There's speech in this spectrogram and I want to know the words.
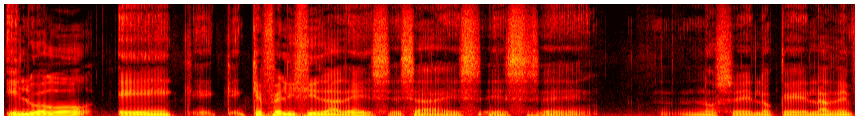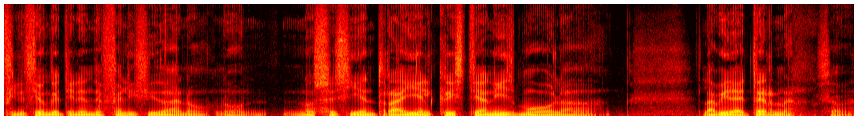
Y luego, eh, ¿qué, felicidad es? Esa es, eh, no sé lo que la definición que tienen de felicidad, no, no, no sé si entra ahí el cristianismo o la, la vida eterna. ¿sabes?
